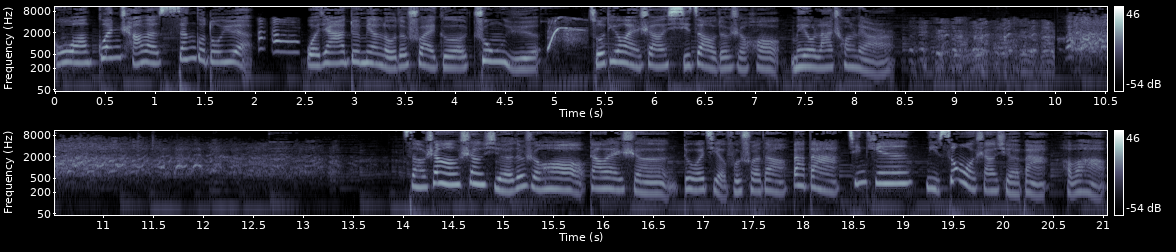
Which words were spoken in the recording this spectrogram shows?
我观察了三个多月，我家对面楼的帅哥终于，昨天晚上洗澡的时候没有拉窗帘儿。早上上学的时候，大外甥对我姐夫说道：“爸爸，今天你送我上学吧，好不好？”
